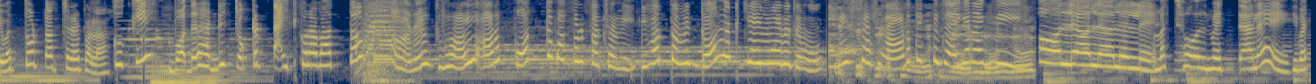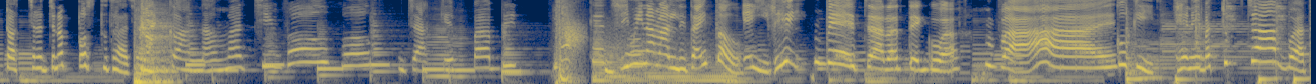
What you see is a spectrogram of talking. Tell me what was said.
এবার তোর টর্চারের পালা। কুকি, বদের হাড্ডির চোখটা টাইট করা বাদ তো আরে ভাই, আর কত বাপের পাঠাবি এবার তো আমি দম আটকে মরে ওলে আমার ছোল এবার টর্চারের জন্য প্রস্তুত বউ বউ যাকে পাবি জিমিনা মারলি, তাই তো? এই রে, বেচারা তেগুয়া। বাই। কুকি, হেনে এবার চুপচাপ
